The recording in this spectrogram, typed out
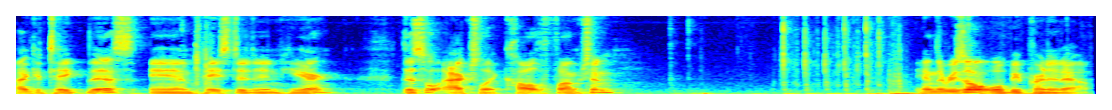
I could take this and paste it in here. This will actually call the function, and the result will be printed out.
